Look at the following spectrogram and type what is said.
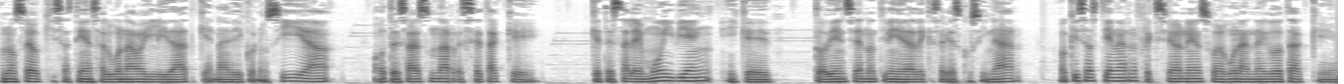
o no sé, o quizás tienes alguna habilidad que nadie conocía, o te sabes una receta que, que te sale muy bien y que tu audiencia no tiene idea de que sabías cocinar, o quizás tiene reflexiones o alguna anécdota que,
